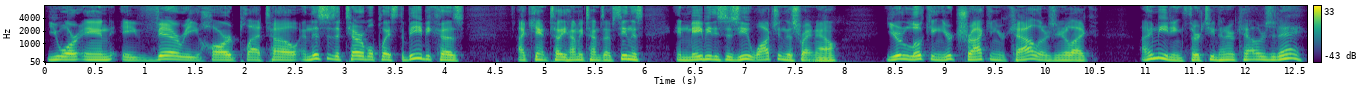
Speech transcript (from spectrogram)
you are in a very hard plateau. And this is a terrible place to be because I can't tell you how many times I've seen this. And maybe this is you watching this right now. You're looking, you're tracking your calories, and you're like, I'm eating 1,300 calories a day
